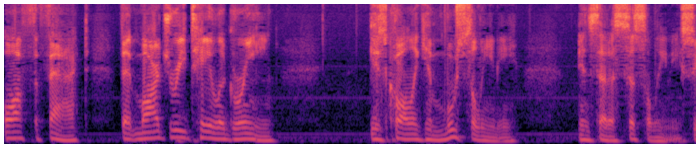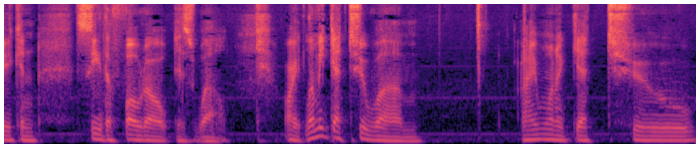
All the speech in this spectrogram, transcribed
off the fact that Marjorie Taylor Greene is calling him Mussolini instead of Cicilline. So you can see the photo as well. All right, let me get to. Um, I want to get to.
